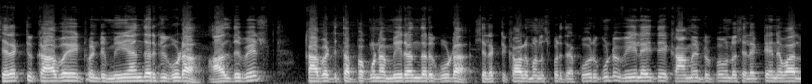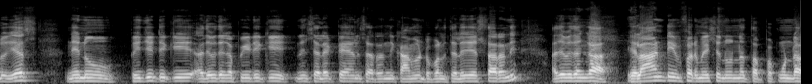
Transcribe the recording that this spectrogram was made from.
సెలెక్ట్ కాబోయేటువంటి మీ అందరికీ కూడా ఆల్ ది బెస్ట్ కాబట్టి తప్పకుండా మీరందరూ కూడా సెలెక్ట్ కావాలి మనస్ఫూర్తిగా కోరుకుంటూ వీలైతే కామెంట్ రూపంలో సెలెక్ట్ అయిన వాళ్ళు ఎస్ నేను పీజీటీకి అదేవిధంగా పీడీకి నేను సెలెక్ట్ అయ్యాను సార్ అని కామెంట్ రూపంలో తెలియజేస్తారని. అదేవిధంగా ఎలాంటి ఇన్ఫర్మేషన్ ఉన్నా తప్పకుండా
